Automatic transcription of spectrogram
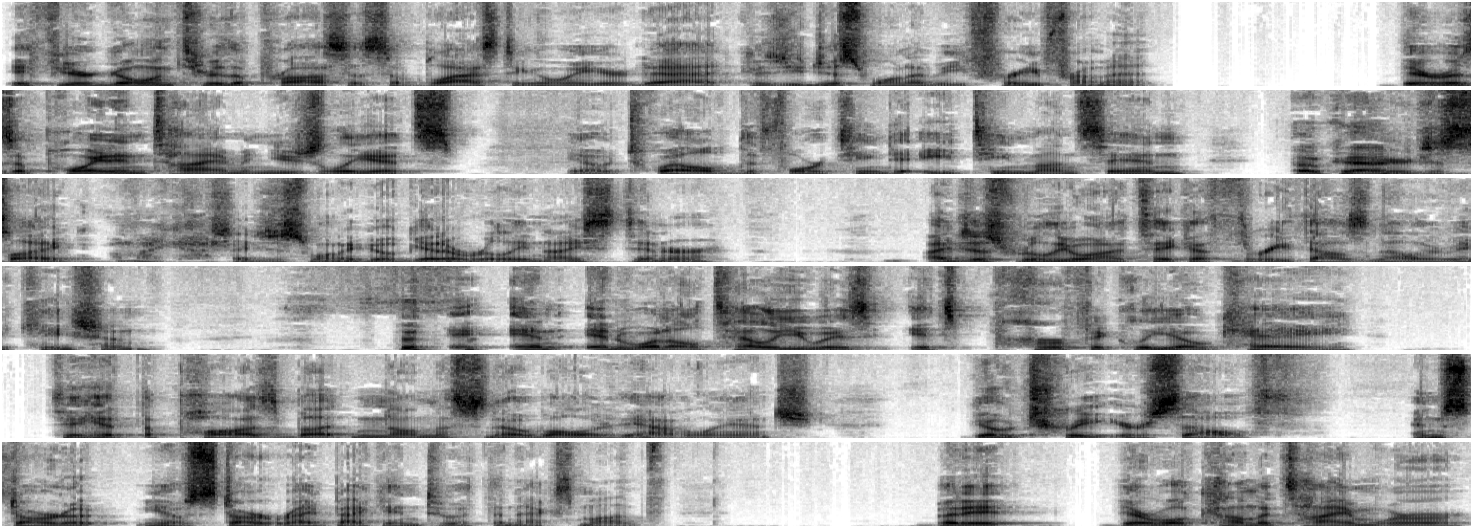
If you're going through the process of blasting away your debt because you just want to be free from it, there is a point in time, and usually it's you know 12 to 14 to 18 months in. Okay. You're just like, oh my gosh, I just want to go get a really nice dinner. I just really want to take a three thousand dollar vacation. and and what I'll tell you is it's perfectly okay to hit the pause button on the snowball or the avalanche, go treat yourself and start you know, start right back into it the next month. But it there will come a time where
